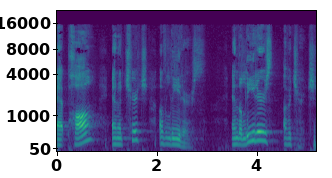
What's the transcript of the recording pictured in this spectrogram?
at Paul and a church of leaders and the leaders of a church.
